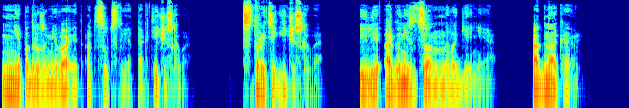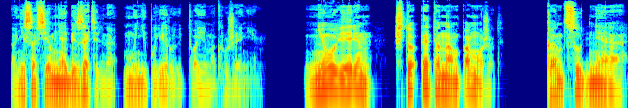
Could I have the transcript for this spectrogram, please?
не подразумевает отсутствие тактического, стратегического или организационного гения. Однако они совсем не обязательно манипулируют твоим окружением. Не уверен, что это нам поможет. К концу дня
